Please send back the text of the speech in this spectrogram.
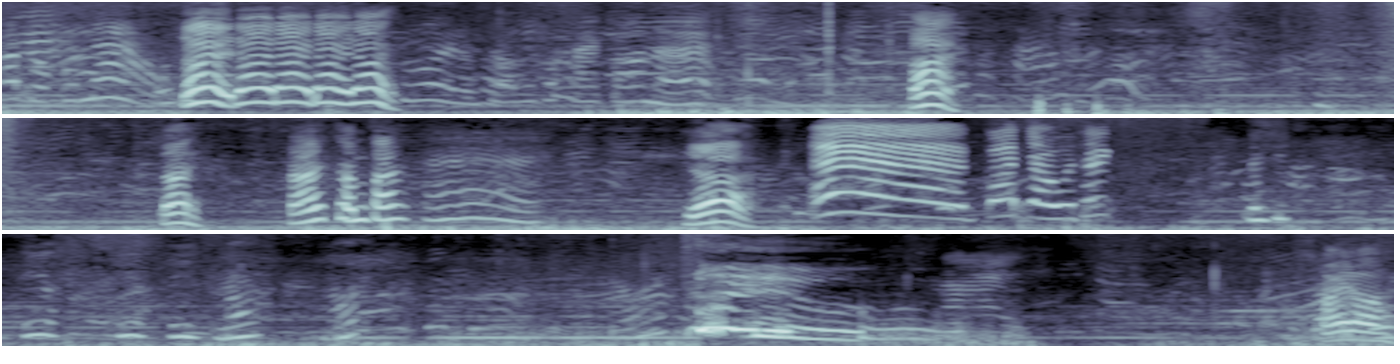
bắt được con nào. Đây đây đây đây đây. Có hai con này. Hai đây đấy cầm tay. À. Yeah. Ê con cháu thích. Đây đi Đi đi. Nó Nó Phải rồi.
